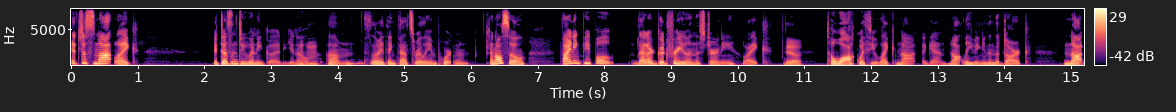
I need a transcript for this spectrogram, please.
it's just not like it doesn't do any good, you know. Mhm. Um, so I think that's really important, and also finding people that are good for you in this journey, like yeah. to walk with you, like not again, not leaving it in the dark, not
